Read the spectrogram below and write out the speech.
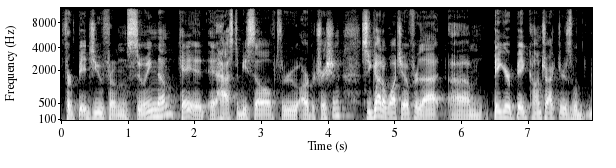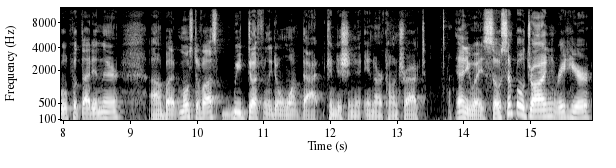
forbid you from suing them. Okay, it, it, has to be solved through arbitration. So you got to watch out for that. Um, bigger big contractors will will put that in there, uh, but most of us we definitely don't want that condition in our contract. Anyways, so simple drawing right here.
